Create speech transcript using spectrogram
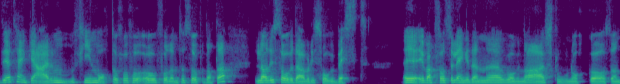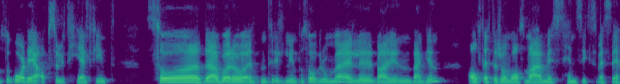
det tenker jeg er en fin måte å få, å få, dem til å sove på natta. La de sove der hvor de sover best. Eh, I hvert fall så lenge den vogna er stor nok og sånn, så går det absolutt helt fint. Så det er bare å enten trille den inn på soverommet eller bære inn bagen. Alt ettersom hva som er mest hensiktsmessig.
